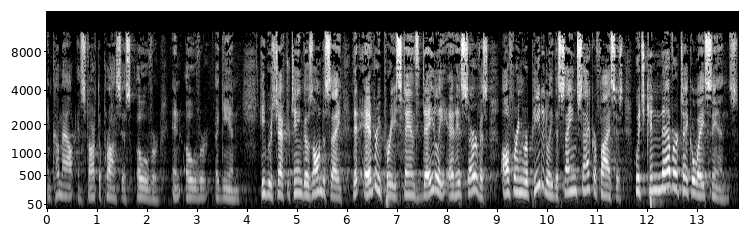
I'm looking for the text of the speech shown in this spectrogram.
and come out and start the process over and over again. Hebrews chapter 10 goes on to say that every priest stands daily at his service, offering repeatedly the same sacrifices, which can never take away sins.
